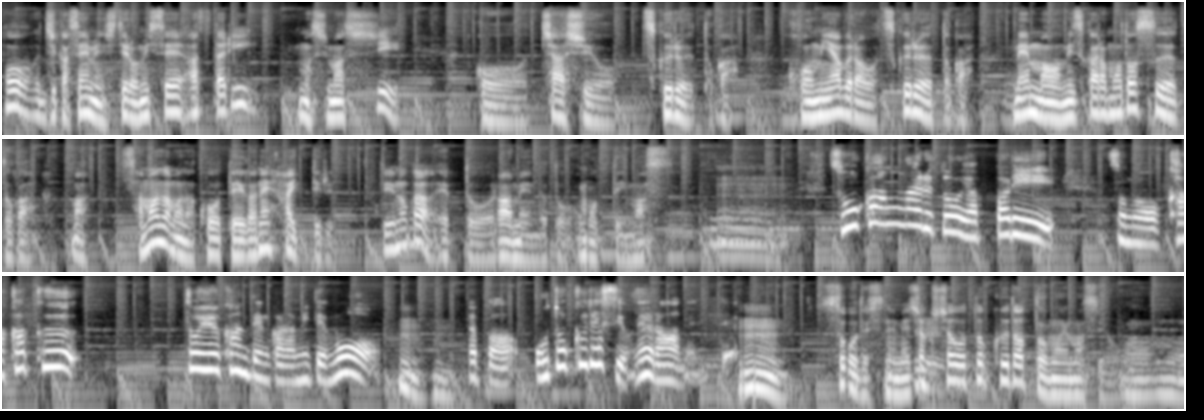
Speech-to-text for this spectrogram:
を自家製麺してるお店あったりもしますし、こう、チャーシューを作るとか、香味油を作るとか、メンマを水から戻すとか、まあ、様々な工程がね、入ってるっていうのが、えっと、ラーメンだと思っています。うんそう考えると、やっぱり、その価格という観点から見ても、うんやっぱお得ですよね、ラーメンって。うん。うん。そうですね。めちゃくちゃお得だと思いますよ。もうもう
